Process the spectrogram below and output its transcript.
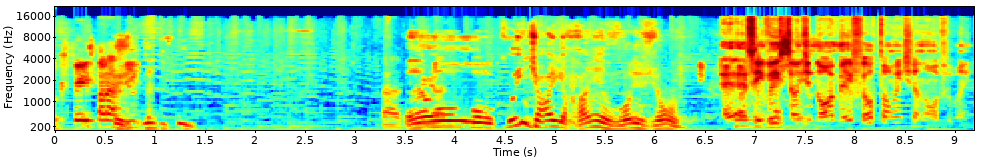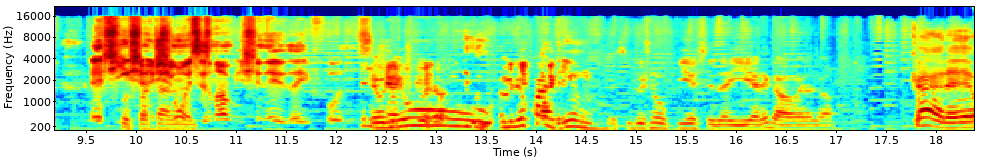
O- que fez Parasita. Tá, tá É o Queen Joy João. É, essa invenção de nome aí foi altamente xenófobo, hein? É Xin Shan caralho. esses nomes de chinês aí, foda-se. Eu li o. Eu li o quadrinho esse do Snowpiercer aí, é legal, é legal. Cara, é é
